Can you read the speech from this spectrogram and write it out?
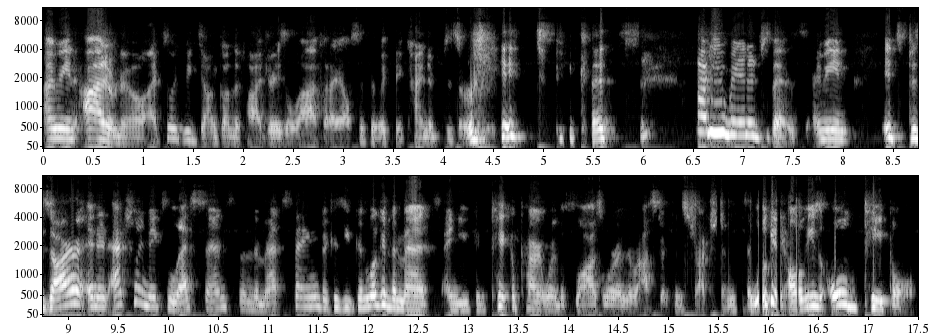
I mean, I don't know. I feel like we dunk on the Padres a lot, but I also feel like they kind of deserve it because how do you manage this? I mean, it's bizarre and it actually makes less sense than the Mets thing because you can look at the Mets and you can pick apart where the flaws were in the roster construction. And look at all these old people.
